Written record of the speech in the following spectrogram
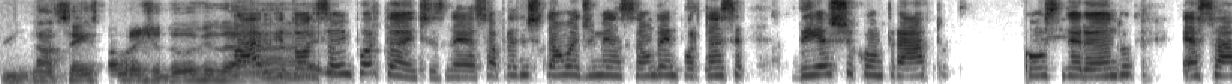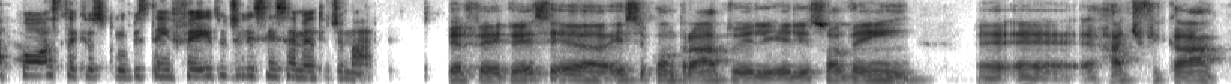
Não, sem sombra de dúvida. Claro que todos são importantes, né? Só para a gente dar uma dimensão da importância deste contrato, considerando essa aposta que os clubes têm feito de licenciamento de marca. Perfeito. Esse, uh, esse contrato ele, ele só vem é, é, ratificar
